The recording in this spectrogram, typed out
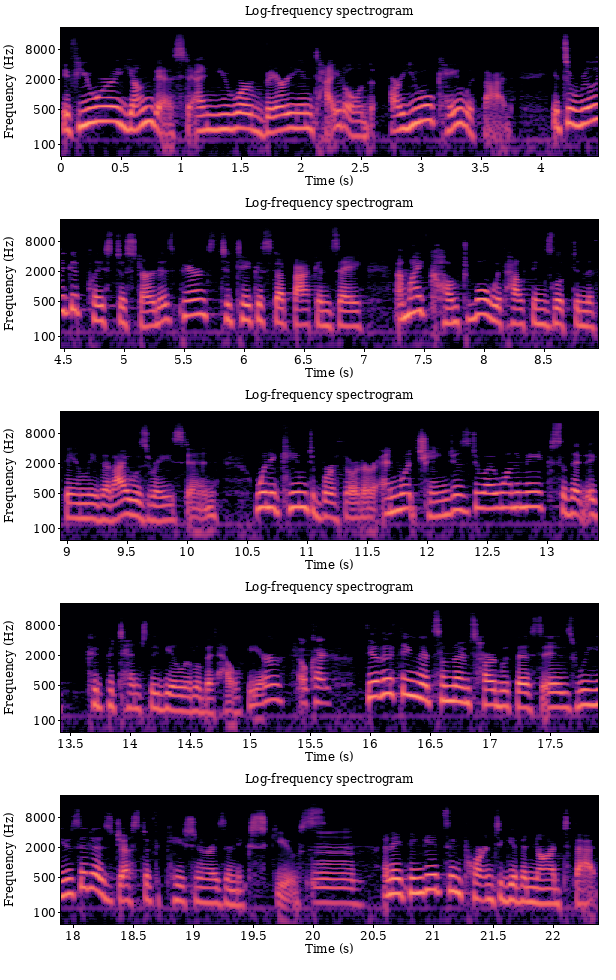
if you were a youngest and you were very entitled, are you okay with that? It's a really good place to start as parents to take a step back and say, Am I comfortable with how things looked in the family that I was raised in when it came to birth order? And what changes do I want to make so that it could potentially be a little bit healthier? Okay. The other thing that's sometimes hard with this is we use it as justification or as an excuse. Mm. And I think it's important to give a nod to that.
